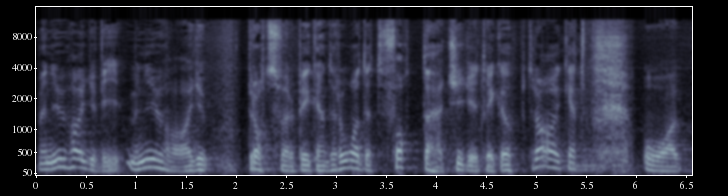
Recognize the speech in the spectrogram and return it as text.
Men nu har ju vi, men nu har ju Brottsförebyggande rådet fått det här tydliga uppdraget och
